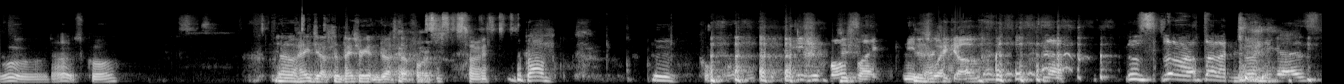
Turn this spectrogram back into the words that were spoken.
Ooh, that was cool. No, hey Justin, thanks for getting dressed up for us. Sorry, no problem. Ooh, cool. you both like need You just wake up. Yeah. Just, oh, I thought I'd join you guys.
